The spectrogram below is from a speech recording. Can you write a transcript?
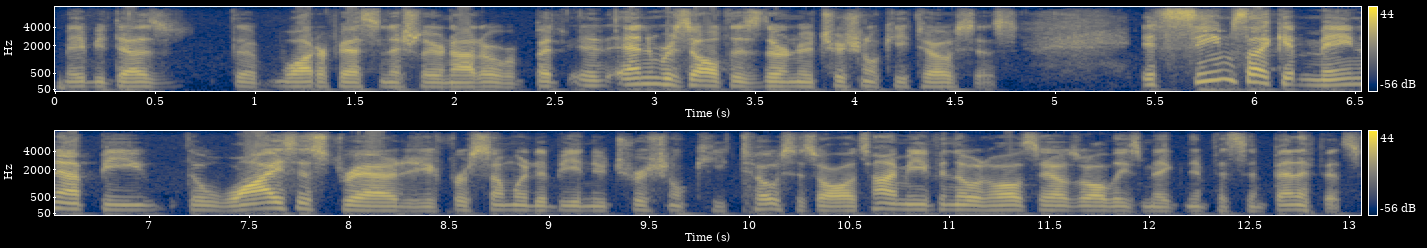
maybe does the water fast initially or not over, but the end result is their nutritional ketosis it seems like it may not be the wisest strategy for someone to be in nutritional ketosis all the time, even though it also has all these magnificent benefits.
